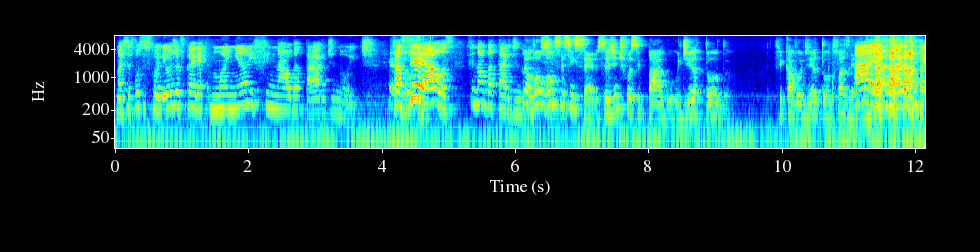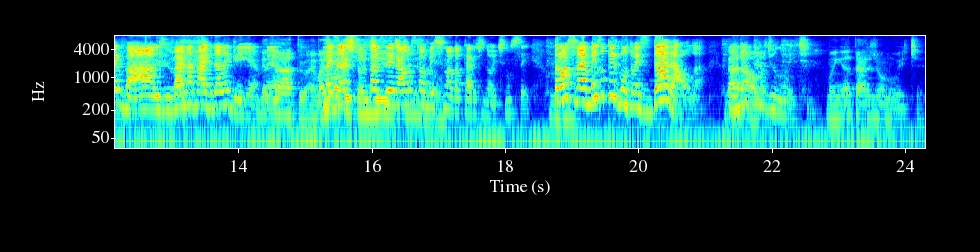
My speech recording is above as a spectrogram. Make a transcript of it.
Mas se eu fosse escolher hoje, eu ficaria com manhã e final da tarde e noite. É, Fazer aulas, final da tarde e noite. Não, vamos, vamos ser sinceros. Se a gente fosse pago o dia todo, ficava o dia todo fazendo. Ah, é, com vários intervalos, e vai na vibe da alegria, né? Exato. É mais Mas uma acho questão que de- fazer de aulas divisão. talvez final da tarde e noite, não sei. Próxima é a mesma pergunta, mas dar aula. Dar Manhã, aula. tarde ou noite? Manhã, tarde ou noite.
